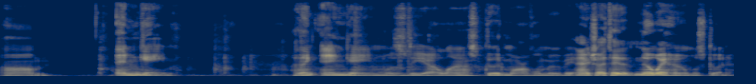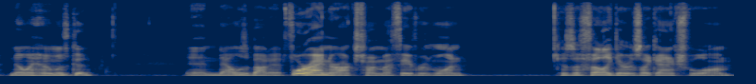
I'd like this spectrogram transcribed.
Um, Endgame. I think Endgame was the uh, last good Marvel movie. Actually, I tell you, No Way Home was good. No Way Home was good, and that was about it. Thor Ragnarok's probably my favorite one because I felt like there was like actual um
